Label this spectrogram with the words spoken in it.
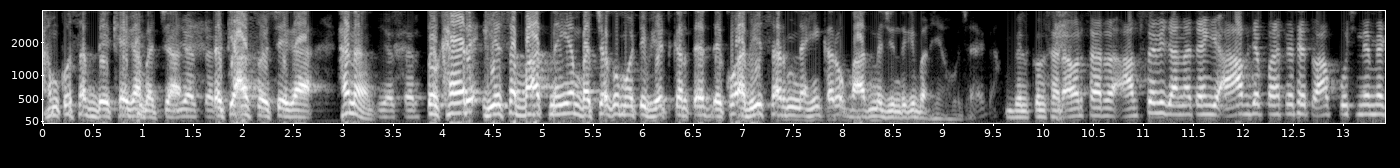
हमको सब देखेगा बच्चा। Yes, तो क्या सोचेगा? है ना? सर तो खैर ये सब बात नहीं है। हम बच्चों को मोटिवेट करते हैं। देखो अभी शर्म नहीं करो बाद में ज़िंदगी बढ़िया हो जाएगा। बिल्कुल सर और सर आपसे भी जानना चाहेंगे आप जब पढ़ते थे तो आप पूछने में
